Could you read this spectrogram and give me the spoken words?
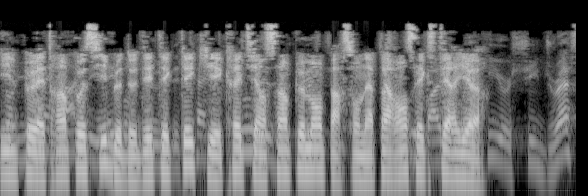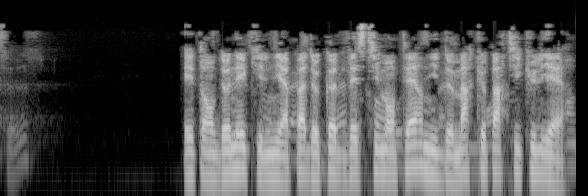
Il peut être impossible de détecter qui est chrétien simplement par son apparence extérieure. Étant donné qu'il n'y a pas de code vestimentaire ni de marque particulière.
